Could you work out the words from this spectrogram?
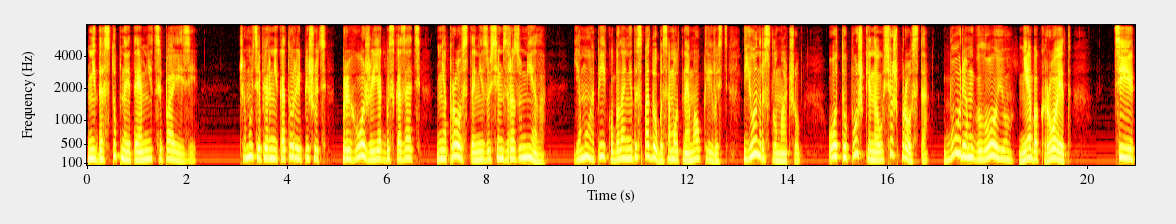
недаступныя таямніцы паэзіі. Чаму цяпер некаторыя пішуць прыгожы, як бы сказаць, няпроста, не зусім зразумела. Яму апейку была не даспадобы самотная маўклівасць. Ён растлумачыў: От у Пушкіна ўсё ж проста. Бурям глою, неба кроет. Ці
